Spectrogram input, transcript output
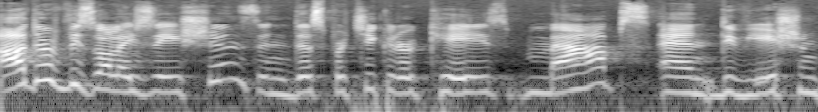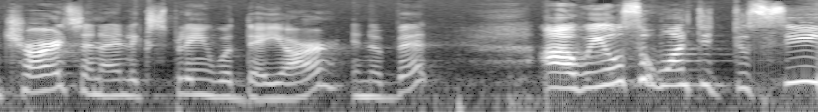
other visualizations, in this particular case, maps and deviation charts, and I'll explain what they are in a bit. Uh, we also wanted to see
